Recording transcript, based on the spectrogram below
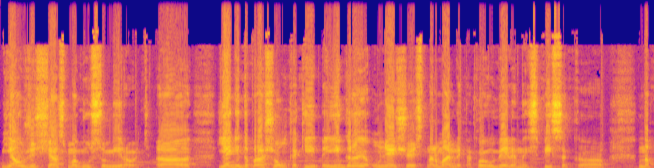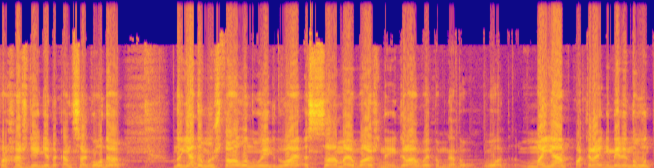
я уже сейчас могу суммировать. А, я не допрошел какие-то игры, у меня еще есть нормальный такой уверенный список а, на прохождение до конца года. Но я думаю, что Alan Wake 2 это самая важная игра в этом году. Вот. Моя, по крайней мере, ну вот,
